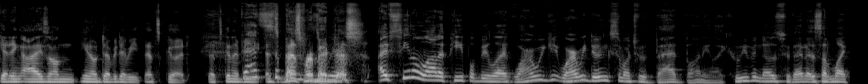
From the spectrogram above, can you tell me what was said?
getting eyes on, you know, WWE. That's good. That's going to be That's it's best for that's weird. business. I've seen a lot of people be like, "Why are we get, why are we doing so much with Bad Bunny? Like, who even knows who that is?" I'm like,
